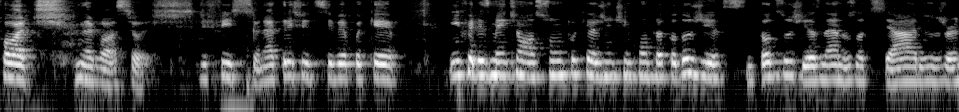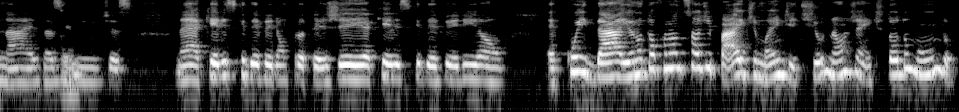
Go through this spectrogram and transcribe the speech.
Forte negócio hoje difícil, né? Triste de se ver, porque infelizmente é um assunto que a gente encontra todos os dias, todos os dias, né? Nos noticiários, nos jornais, nas Sim. mídias, né? Aqueles que deveriam proteger, aqueles que deveriam é, cuidar. Eu não estou falando só de pai, de mãe, de tio, não, gente, todo mundo.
